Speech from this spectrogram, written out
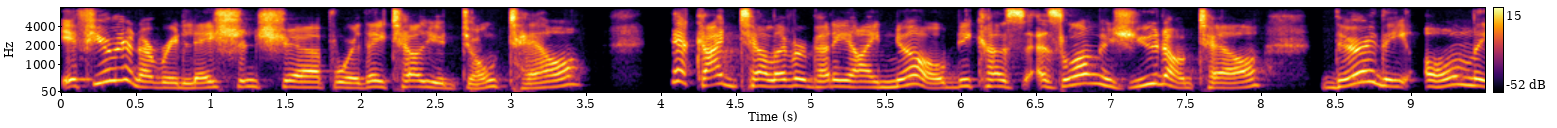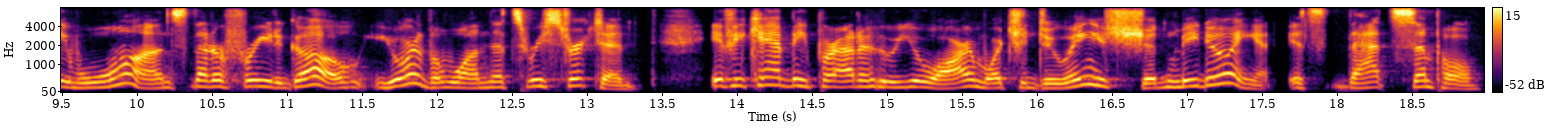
if you're in a relationship where they tell you don't tell, Heck, I'd tell everybody I know because as long as you don't tell, they're the only ones that are free to go. You're the one that's restricted. If you can't be proud of who you are and what you're doing, you shouldn't be doing it. It's that simple.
